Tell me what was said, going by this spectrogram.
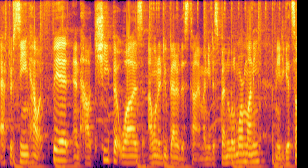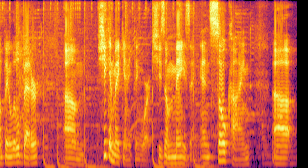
after seeing how it fit and how cheap it was, I want to do better this time. I need to spend a little more money. I need to get something a little better. Um, she can make anything work. She's amazing and so kind uh,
